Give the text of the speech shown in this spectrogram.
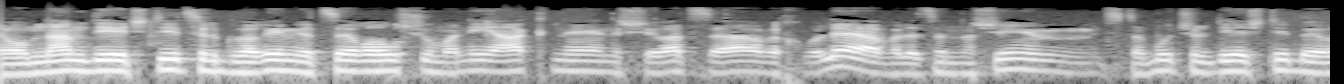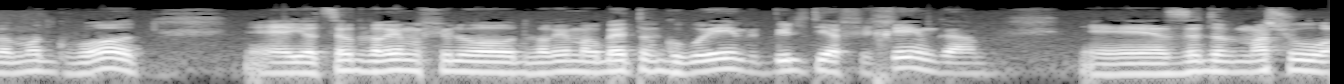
אומנם DHT אצל גברים יוצר עור שומני, אקנה, נשירת שיער וכולי, אבל אצל נשים הצטברות של DHT ברמות גבוהות יוצר דברים אפילו, דברים הרבה יותר גרועים ובלתי הפיכים גם. אה, אז זה משהו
